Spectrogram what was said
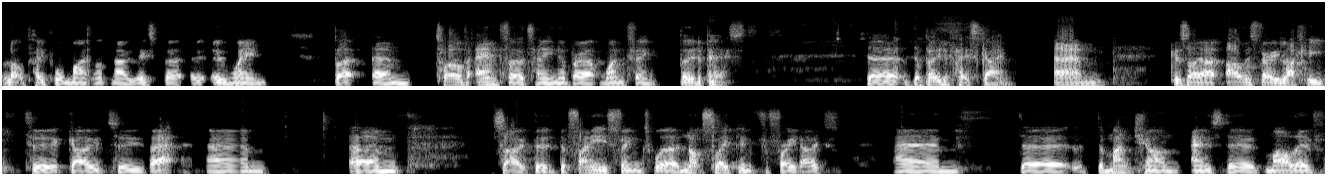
a lot of people might not know this, but who- who went. But um, twelve and thirteen are about one thing: Budapest, the the Budapest game. Um, because I, I was very lucky to go to that. Um, um, so the, the funniest things were not sleeping for three days. Um, the the munch on as the Malév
